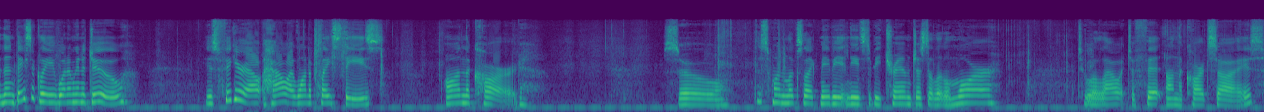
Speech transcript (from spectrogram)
And then basically what I'm going to do is figure out how I want to place these on the card. So this one looks like maybe it needs to be trimmed just a little more to allow it to fit on the card size.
